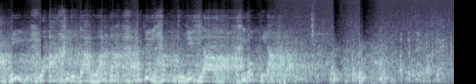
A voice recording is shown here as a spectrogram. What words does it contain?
আমিন ওয়া আখিরু দাওয়ানা আলহামদুলিল্লাহি রাব্বিল আলামিন আস্তে আস্তে আস্তে আস্তে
